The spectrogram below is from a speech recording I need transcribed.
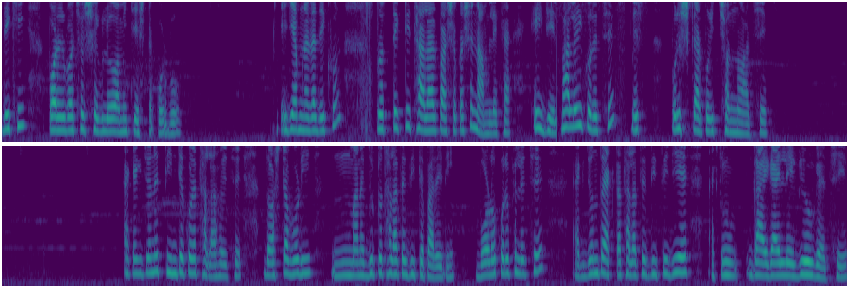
দেখি পরের বছর সেগুলো আমি চেষ্টা করব। এই যে আপনারা দেখুন, প্রত্যেকটি থালার পাশে পাশে নাম লেখা। এই যে, ভালোই করেছে, বেশ পরিষ্কার পরিচ্ছন্ন আছে। এক একজনের তিনটে করে থালা হয়েছে। দশটা বড়ি মানে দুটো থালাতে দিতে পারেনি। বড় করে ফেলেছে একজন তো একটা থালাতে দিতে গিয়ে একটু গায়ে গায়ে লেগেও গেছে।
